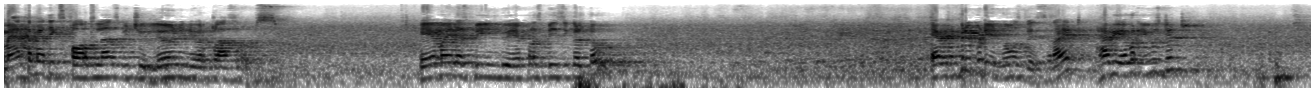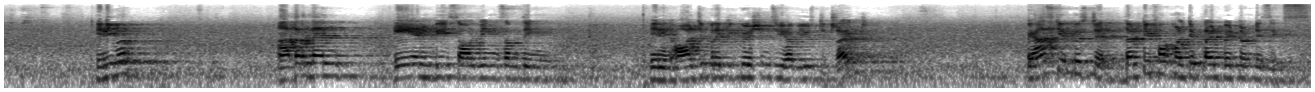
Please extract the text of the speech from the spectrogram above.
mathematics formulas which you learn in your classrooms? A minus B into A plus B is equal to? Everybody knows this, right? Have you ever used it? Anyone? Other than A and B solving something in algebraic equations, you have used it, right? I ask you a question 34 multiplied by 26.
